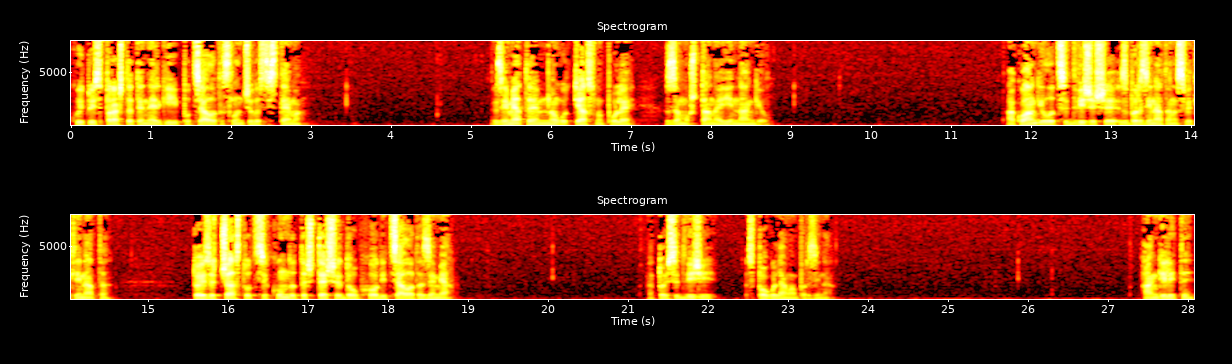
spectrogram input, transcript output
които изпращат енергии по цялата Слънчева система. Земята е много тясно поле за мощта на един ангел. Ако ангелът се движеше с бързината на светлината, той за част от секундата щеше да обходи цялата земя. А той се движи с по-голяма бързина. Ангелите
